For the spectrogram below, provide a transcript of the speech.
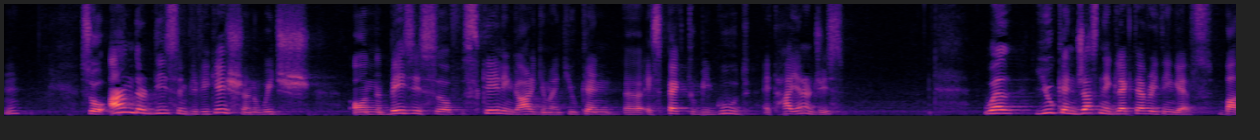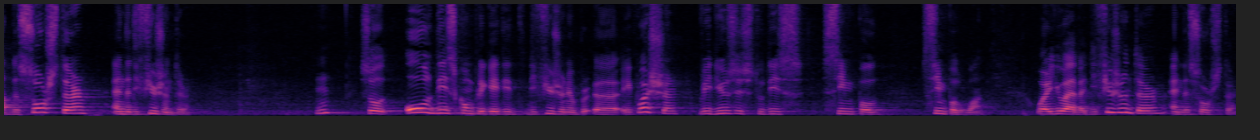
Hmm? So under this simplification, which on the basis of scaling argument you can uh, expect to be good at high energies, well, you can just neglect everything else, but the source term and the diffusion term. Hmm? So all this complicated diffusion uh, equation reduces to this simple, simple one, where you have a diffusion term and a source term.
